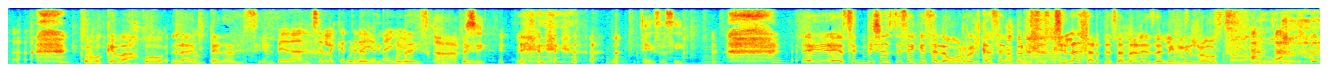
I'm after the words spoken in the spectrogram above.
Como que bajo la impedancia. Impedancia la que Una, traían di- ayer. una disculpa. Ah, sí. Es así. Eh, Sid Vicious dice que se le borró el cassette con esas chelas artesanales del Indie Rocks. Estaban duras, güey.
